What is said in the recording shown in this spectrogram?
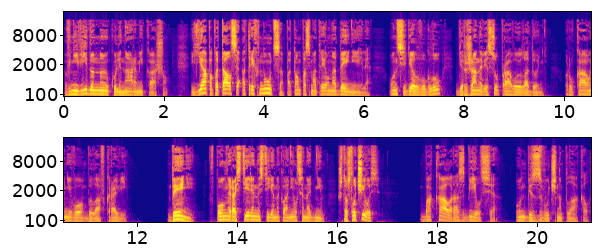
в невиданную кулинарами кашу. Я попытался отряхнуться, потом посмотрел на Дэниеля. Он сидел в углу, держа на весу правую ладонь. Рука у него была в крови. «Дэнни!» В полной растерянности я наклонился над ним. «Что случилось?» Бокал разбился. Он беззвучно плакал.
